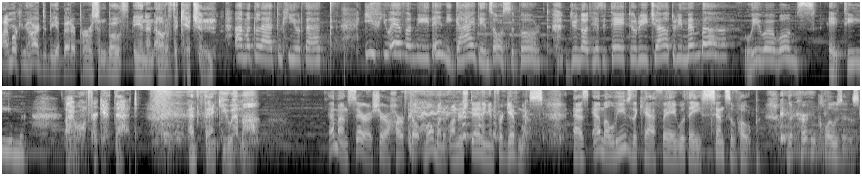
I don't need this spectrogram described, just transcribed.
I'm working hard to be a better person both in and out of the kitchen. I'm glad to hear that. If you ever need any guidance or support, do not hesitate to reach out. Remember, we were once a team. I won't forget that. And thank you, Emma. Emma and Sarah share a heartfelt moment of understanding and forgiveness. As Emma leaves the cafe with a sense of hope, the curtain closes,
